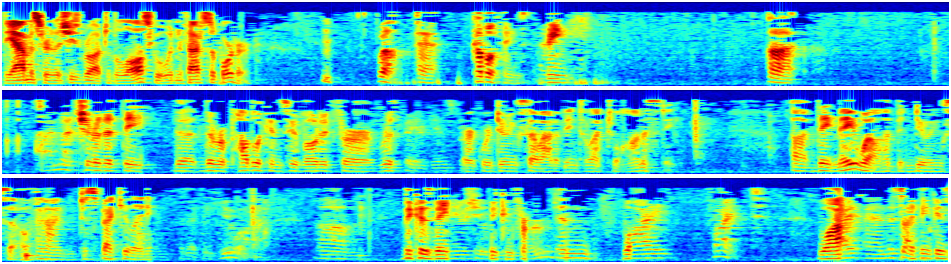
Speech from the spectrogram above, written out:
the atmosphere that she's brought to the law school, would in fact support her. Well, a uh, couple of things. I mean, uh, I'm not sure that the, the, the Republicans who voted for Ruth Bader Ginsburg were doing so out of intellectual honesty. Uh, they may well have been doing so, and I'm just speculating, as I think you are, um, because they knew she would be confirmed, and why fight? Why? And this, I think, is,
